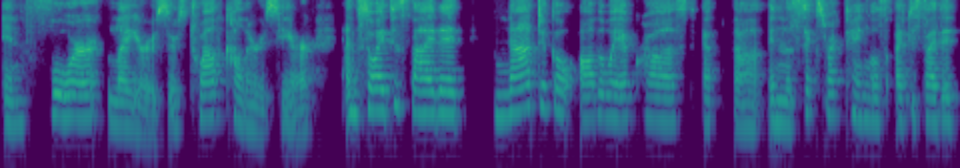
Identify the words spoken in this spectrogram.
in four layers. There's 12 colors here. And so I decided not to go all the way across at uh, in the six rectangles. I decided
